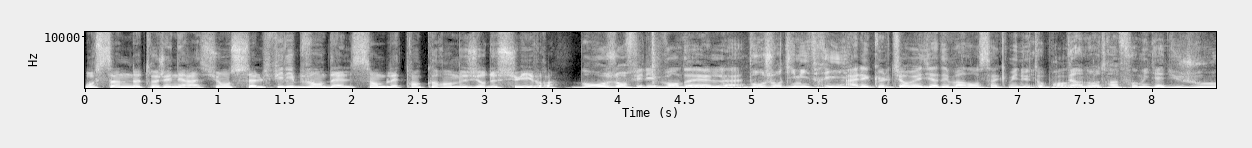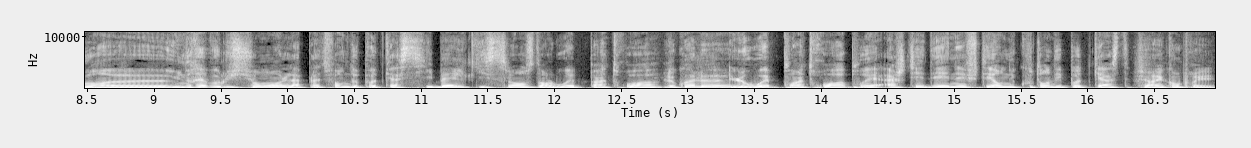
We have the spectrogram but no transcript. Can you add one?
au sein de notre génération, seul Philippe Vandel semble être encore en mesure de suivre. Bonjour Philippe Vandel. Bonjour Dimitri. Allez, Culture Média démarre dans 5 minutes au programme. D'un autre infomédia du jour, euh, une révolution, la plateforme de podcast Sibel qui se lance dans le web.3. Le quoi le? Le web.3, vous pourrez acheter des NFT en écoutant des podcasts. J'ai rien compris.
